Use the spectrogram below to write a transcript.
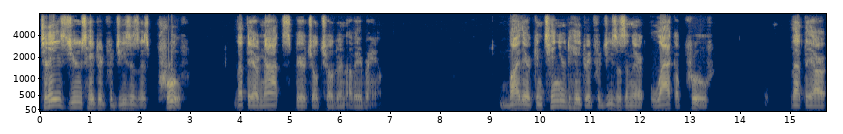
Today's Jews' hatred for Jesus is proof that they are not spiritual children of Abraham. By their continued hatred for Jesus and their lack of proof that they are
